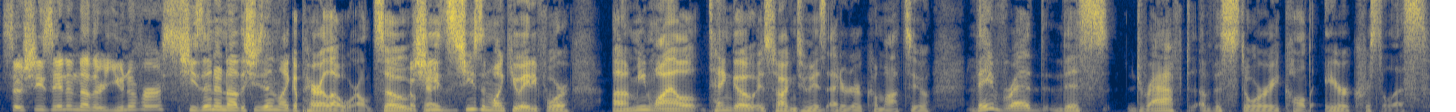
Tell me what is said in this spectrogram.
So she's in another universe. She's in another. She's in like a parallel world. So Okay. she's she's in one Q eighty four. Uh, meanwhile, Tango is talking to his editor Komatsu. They've read this draft of the story called Air Chrysalis,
